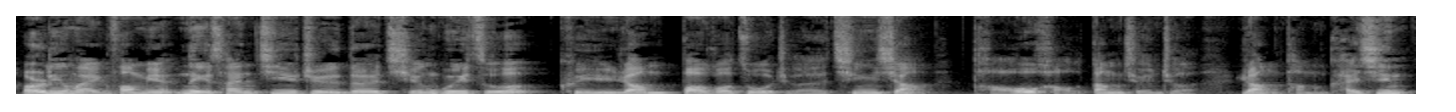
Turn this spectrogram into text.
而另外一个方面，内参机制的潜规则可以让报告作者倾向讨好当权者，让他们开心。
